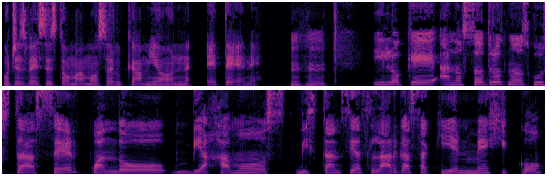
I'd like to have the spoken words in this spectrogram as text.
muchas veces tomamos el camión ETN. Y lo que a nosotros nos gusta hacer cuando viajamos distancias largas aquí en México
